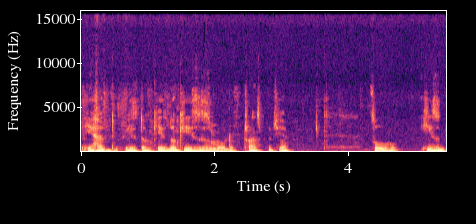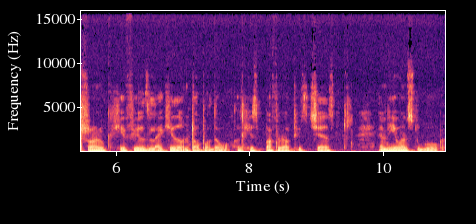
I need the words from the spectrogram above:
He has his donkey. His donkey is his mode of transport here. So he's drunk. He feels like he's on top of the world. He's puffing out his chest, and he wants to go.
